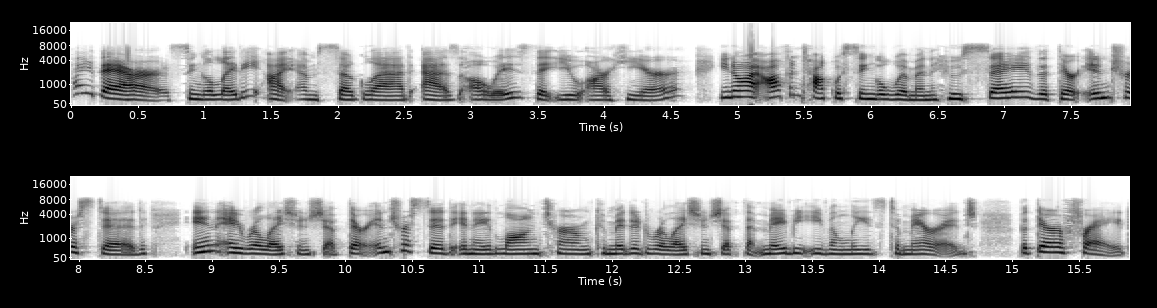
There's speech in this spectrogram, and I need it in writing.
Hey there, single lady. I am so glad, as always, that you are here. You know, I often talk with single women who say that they're interested in a relationship. They're interested in a long term committed relationship that maybe even leads to marriage, but they're afraid.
